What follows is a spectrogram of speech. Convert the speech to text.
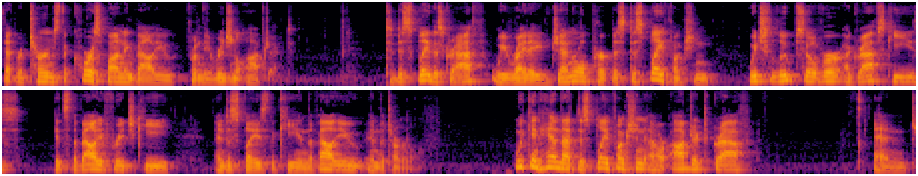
that returns the corresponding value from the original object. To display this graph, we write a general purpose display function which loops over a graph's keys, gets the value for each key, and displays the key and the value in the terminal. We can hand that display function our object graph, and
